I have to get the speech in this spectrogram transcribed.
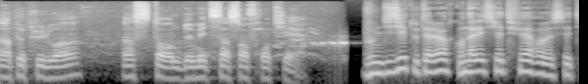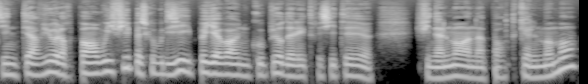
Un peu plus loin, un stand de Médecins sans frontières. Vous me disiez tout à l'heure qu'on allait essayer de faire euh, cette interview, alors pas en Wi-Fi, parce que vous disiez il peut y avoir une coupure d'électricité euh, finalement à n'importe quel moment.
